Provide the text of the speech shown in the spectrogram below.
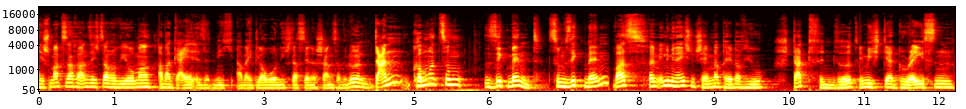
Geschmackssache, Ansichtssache, wie auch immer. Aber geil ist es nicht. Aber ich glaube nicht, dass der eine Chance hat. Und dann kommen wir zum Segment. Zum Segment, was beim Elimination Chamber Pay-Per-View stattfinden wird, nämlich der Grayson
